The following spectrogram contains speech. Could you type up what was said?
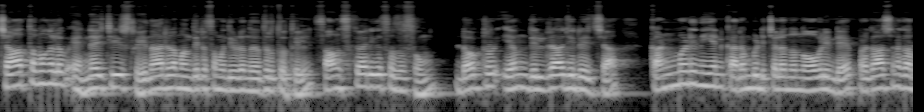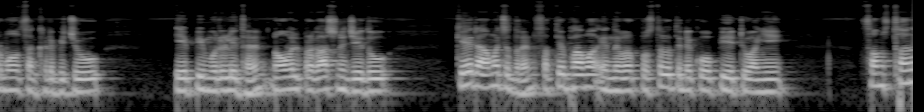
Chathamangalam N I T Sreenarayana മന്ദിര സമിതിയുടെ നേതൃത്വത്തിൽ സാംസ്കാരിക സദസ്സും ഡോക്ടർ എം ദിൽരാജ് രചിച്ച കൺമണി നീയൻ കരം പിടിച്ചൽ എന്ന നോവലിന്റെ പ്രകാശന കർമ്മവും സംഘടിപ്പിച്ചു. എ പി മുരളീധരൻ നോവൽ പ്രകാശനം ചെയ്തു. കെ രാമചന്ദ്രൻ സത്യഭാമ എന്നിവർ പുസ്തകത്തിന്റെ കോപ്പി ഏറ്റുവാങ്ങി. സംസ്ഥാന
